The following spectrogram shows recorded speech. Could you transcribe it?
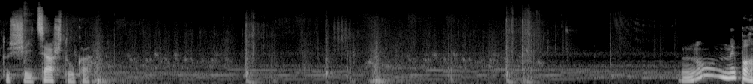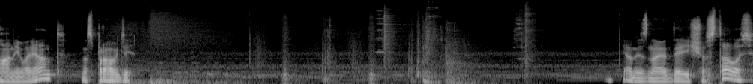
Тут ще й ця штука. Ну, непоганий варіант, насправді. Я не знаю, де і що сталося.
